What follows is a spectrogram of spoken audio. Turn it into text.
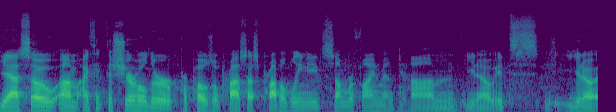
Yeah, so um, I think the shareholder proposal process probably needs some refinement. Um, You know, it's, you know,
